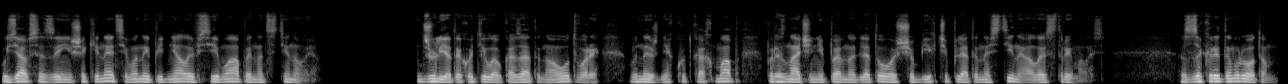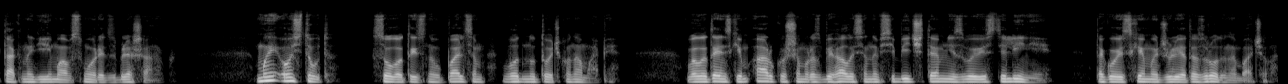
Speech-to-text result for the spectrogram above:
узявся за інший кінець, і вони підняли всі мапи над стіною. Джульєта хотіла вказати на отвори в нижніх кутках мап, призначені, певно, для того, щоб їх чіпляти на стіни, але стрималась. З закритим ротом так не діймав сморід з бляшанок. Ми ось тут. Соло тиснув пальцем в одну точку на мапі. Велетенським аркушем розбігалися на всібіч темні звивісті лінії. Такої схеми Джулієта зроду не бачила.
